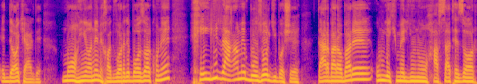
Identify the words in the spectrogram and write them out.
ادعا کرده ماهیانه می‌خواد وارد بازار کنه خیلی رقم بزرگی باشه در برابر اون یک میلیون و هفتصد هزار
